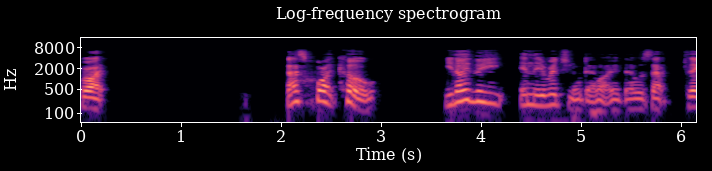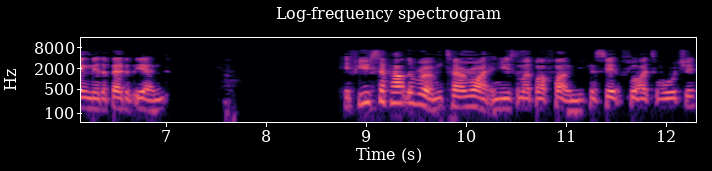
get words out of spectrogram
Right. That's quite cool. You know the in the original demo there was that thing near the bed at the end? If you step out the room, turn right, and use the mobile phone, you can see it fly towards you.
